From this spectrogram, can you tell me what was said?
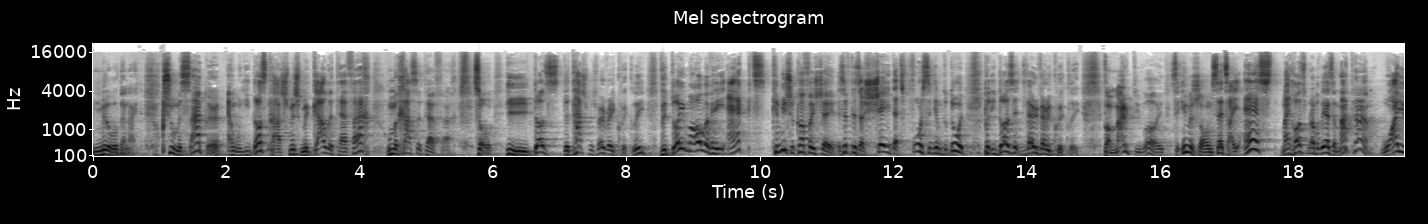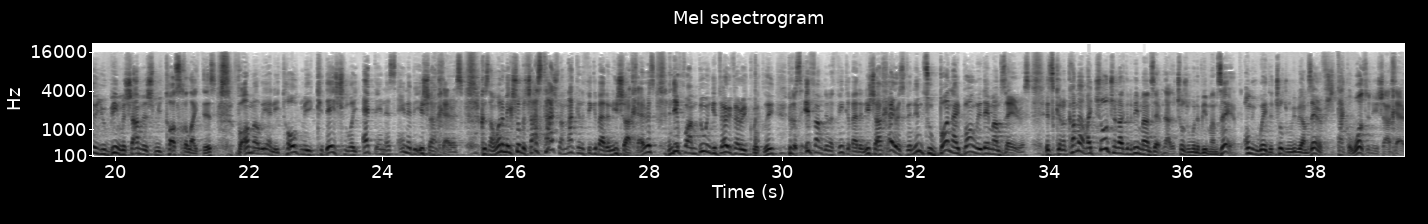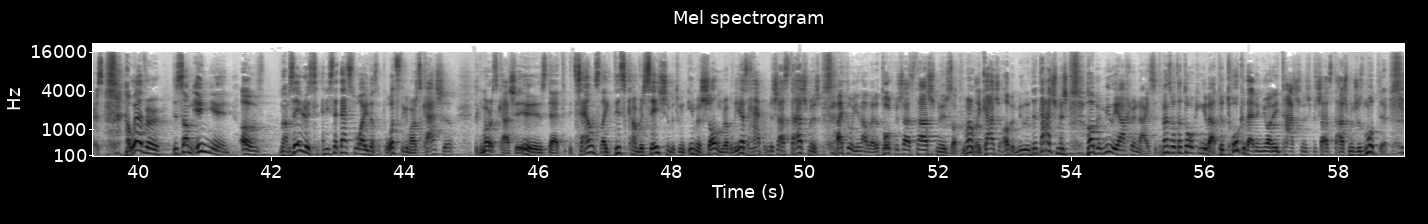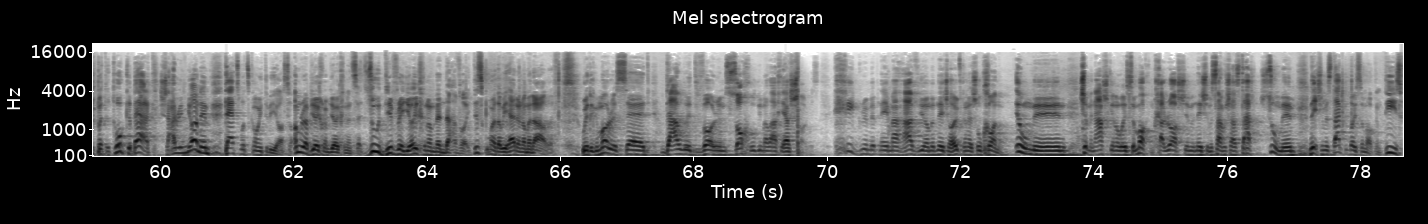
the middle of the night. Kshu mesaper, and when he does tashmish, megale tefach, umechase tefach. So he does the tashmish very, very quickly. V'doy ma'olav, and he acts as if there's a shade that's forcing him to do it, but he does it very, very quickly. Says, I asked my husband Rabbi Eliezer, Matam, why are you being mishamish mitoscha like this? And he told me. Because I want to make sure, I'm not going to think about an isha acheres, and therefore I'm doing it very, very quickly, because if I'm going to think about an isha acheres. It's going to come out, my children are going to be mamzer. Now, the children wouldn't be mamzer. The only way the children would be mamzer if Shtaka was an isha acheres. However, However, there's some Indian of Mamzeris, and he said that's why he doesn't. But what's the Gemara's kasha? The Gemara's kasha is that it sounds like this conversation between Ima Shalom and Rabbi Eliezer happened b'shas tashmish. I thought you're not allowed to talk b'shas tashmish. So the Gemara like kasha habit mili the tashmish habit mili achar nice. It depends what they're talking about. To talk about in yonei tashmish b'shas tashmish is mutter, but to talk about sharin yonim, that's what's going to be also. Amr Rabbi Yochanan Yochanan said zu divrei Yochanan ben dahavoy. This Gemara that we had in Amad Aleph, where the Gemara said dalid varim sochul malachi ashar. These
